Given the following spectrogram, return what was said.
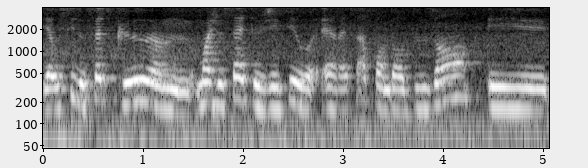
il y a aussi le fait que euh, moi je sais que j'ai été au RSA pendant deux ans et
